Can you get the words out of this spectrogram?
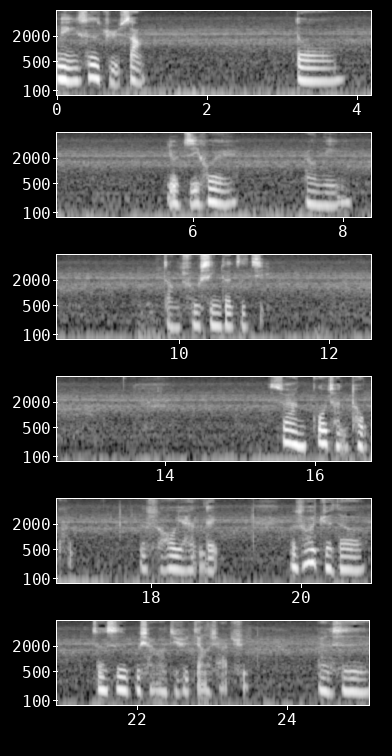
每一次沮丧，都有机会让你长出新的自己。虽然过程痛苦，有时候也很累，有时候会觉得真是不想要继续这样下去，但是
